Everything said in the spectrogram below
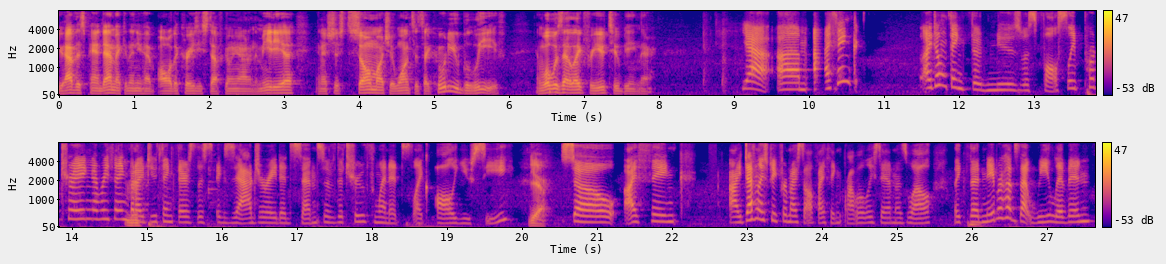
you have this pandemic and then you have all the crazy stuff going on in the media, and it's just so much at once. It's like, who do you believe? And what was that like for you two being there? Yeah, um, I think I don't think the news was falsely portraying everything, but Mhm. I do think there's this exaggerated sense of the truth when it's like all you see. Yeah. So I think I definitely speak for myself. I think probably Sam as well. Like the neighborhoods that we live in,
